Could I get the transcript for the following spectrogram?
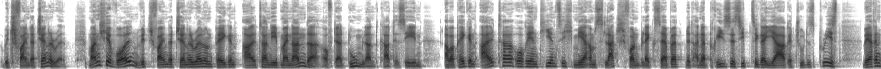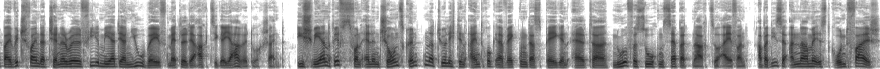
Witchfinder General. Manche wollen Witchfinder General und Pagan Altar nebeneinander auf der Doom-Landkarte sehen, aber Pagan Altar orientieren sich mehr am Sludge von Black Sabbath mit einer Prise 70er Jahre Judas Priest, während bei Witchfinder General viel mehr der New Wave Metal der 80er Jahre durchscheint. Die schweren Riffs von Alan Jones könnten natürlich den Eindruck erwecken, dass Pagan Altar nur versuchen, Sabbath nachzueifern. Aber diese Annahme ist grundfalsch,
